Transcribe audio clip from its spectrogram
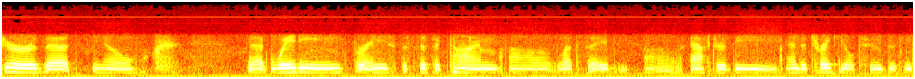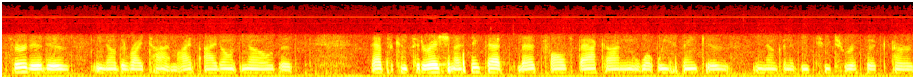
sure that you know that waiting for any specific time, uh, let's say uh, after the endotracheal tube is inserted, is you know the right time. I, I don't know that that's a consideration. I think that that falls back on what we think is you know going to be too terrific or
